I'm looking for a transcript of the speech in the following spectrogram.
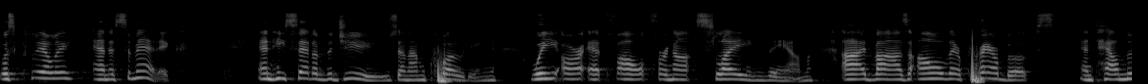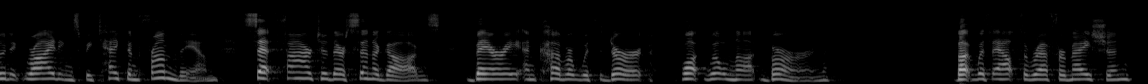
was clearly anti-Semitic. And he said of the Jews, and I'm quoting, "We are at fault for not slaying them. I advise all their prayer books and Talmudic writings be taken from them, set fire to their synagogues, bury and cover with dirt what will not burn." But without the Reformation,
